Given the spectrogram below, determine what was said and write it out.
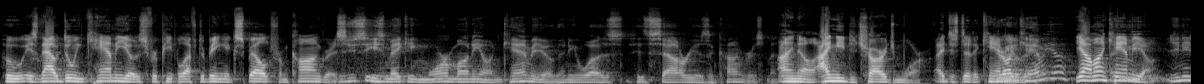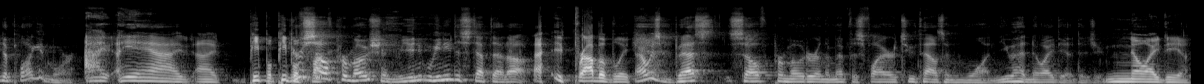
who is now doing cameos for people after being expelled from Congress. Did you see he's making more money on Cameo than he was his salary as a congressman? I know. I need to charge more. I just did a cameo. You're on Cameo? Yeah, I'm on Cameo. You, you need to plug it more. I yeah. I, I people people Your self promotion. We need to step that up. Probably. I was best self promoter in the Memphis Flyer 2001. You had no idea, did you? No idea.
